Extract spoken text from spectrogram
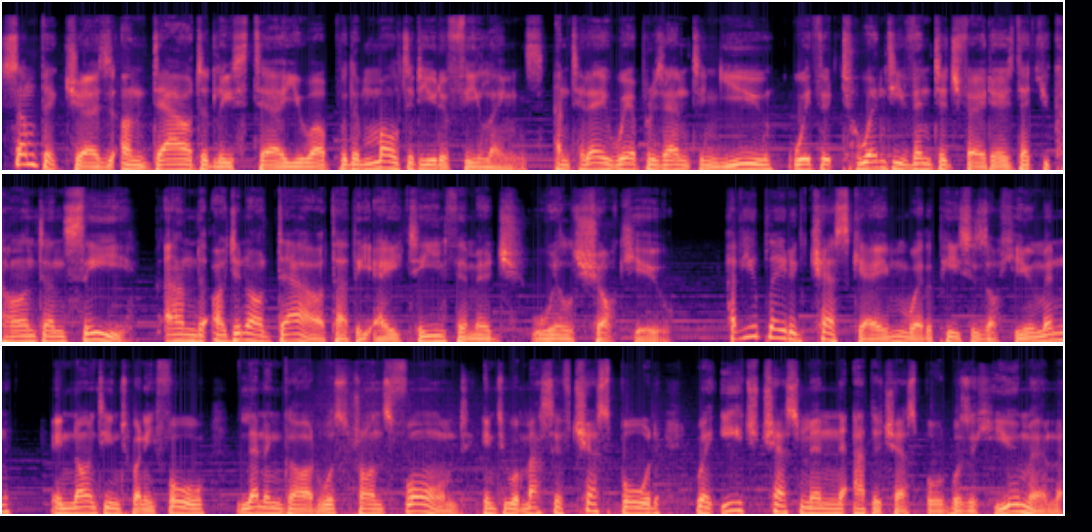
Some pictures undoubtedly stir you up with a multitude of feelings, and today we're presenting you with 20 vintage photos that you can't unsee, and I do not doubt that the 18th image will shock you. Have you played a chess game where the pieces are human? In 1924, Leningrad was transformed into a massive chessboard where each chessman at the chessboard was a human,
